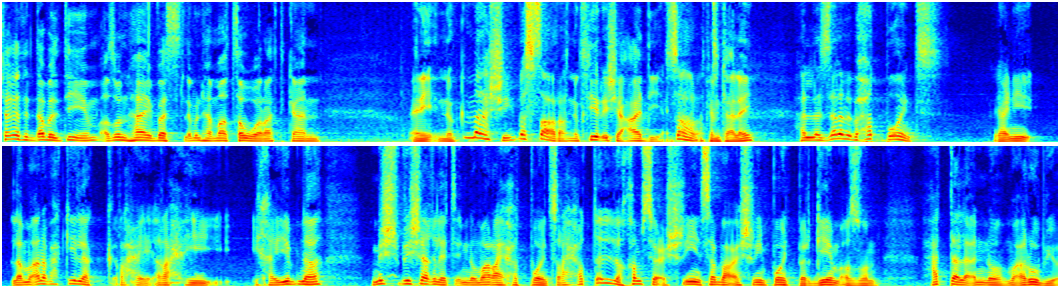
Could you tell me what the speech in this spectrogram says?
شغلة الدبل تيم أظن هاي بس لو إنها ما تصورت كان يعني إنه ماشي بس صارت. إنه كثير إشي عادي يعني. صارت. فهمت علي؟ هلأ الزلمة بحط points يعني لما أنا بحكي لك راح راح يخيبنا مش بشغلة إنه ما راح يحط points راح يحط له 25 27 point per game أظن حتى لأنه مع روبيو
